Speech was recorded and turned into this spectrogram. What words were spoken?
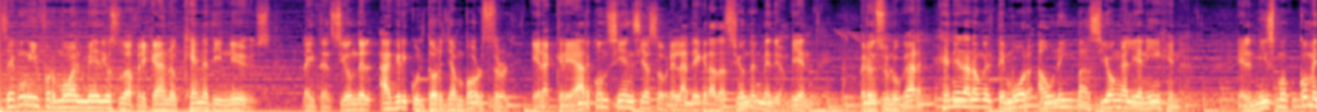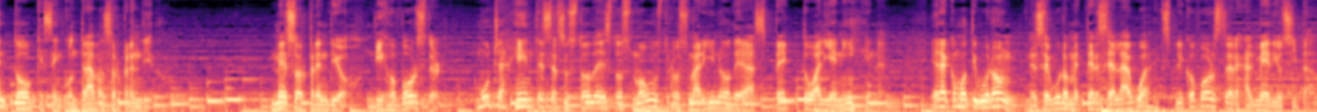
Según informó el medio sudafricano Kennedy News, la intención del agricultor Jan Borster era crear conciencia sobre la degradación del medio ambiente, pero en su lugar generaron el temor a una invasión alienígena. Él mismo comentó que se encontraba sorprendido. Me sorprendió, dijo Borster. Mucha gente se asustó de estos monstruos marinos de aspecto alienígena. Era como tiburón, es seguro meterse al agua, explicó Forster al medio citado.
